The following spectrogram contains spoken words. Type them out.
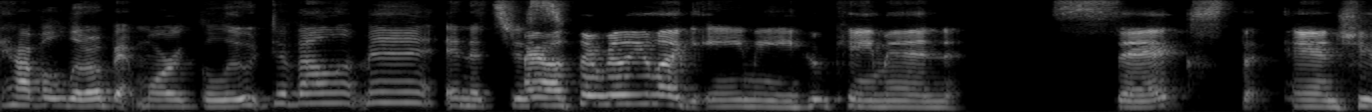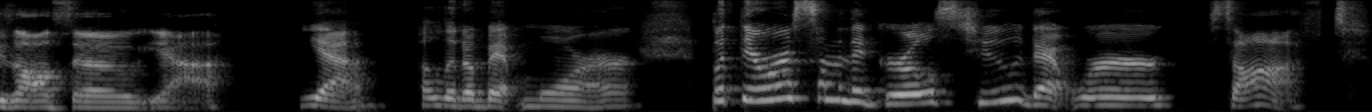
have a little bit more glute development and it's just i also really like amy who came in sixth, and she's also yeah. Yeah, a little bit more. But there were some of the girls too that were soft,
